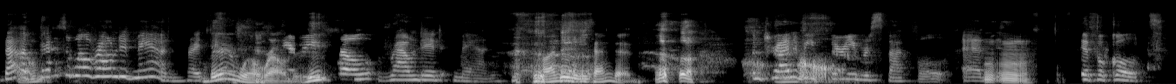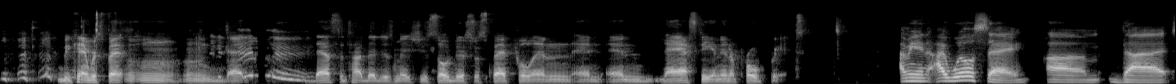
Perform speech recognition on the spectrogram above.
that Yeah. that is a well-rounded man, right Very there. well rounded. Very He well-rounded man. Pun intended. I'm trying to be very respectful and Mm-mm. Difficult. we can't respect mm-mm, mm, that Mm. that's the type that just makes you so disrespectful and and and nasty and inappropriate. I mean, I will say um, that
